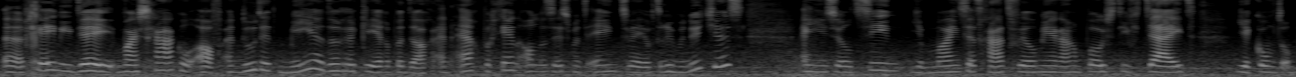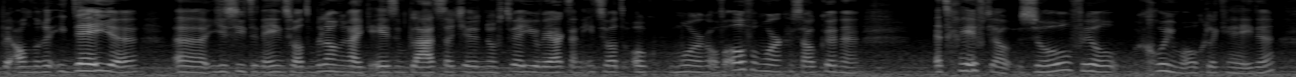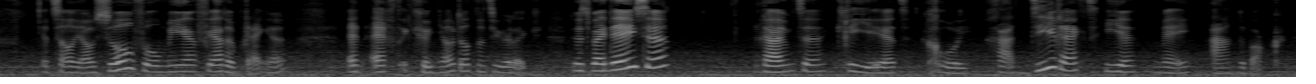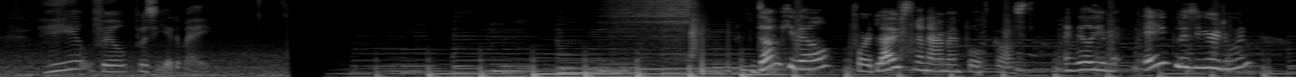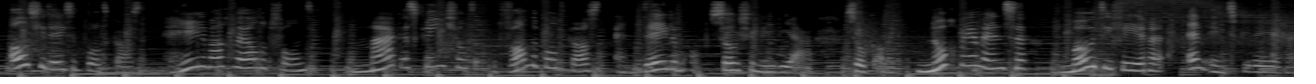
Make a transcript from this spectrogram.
uh, geen idee, maar schakel af. En doe dit meerdere keren per dag. En echt begin anders eens met 1, 2 of 3 minuutjes. En je zult zien, je mindset gaat veel meer naar een positiviteit. Je komt op andere ideeën. Uh, je ziet ineens wat belangrijk is in plaats dat je nog twee uur werkt aan iets wat ook morgen of overmorgen zou kunnen. Het geeft jou zoveel groeimogelijkheden. Het zal jou zoveel meer verder brengen. En echt, ik gun jou dat natuurlijk. Dus bij deze ruimte creëert groei. Ga direct hiermee aan de bak. Heel veel plezier ermee. Dankjewel voor het luisteren naar mijn podcast. En wil je me één plezier doen? Als je deze podcast helemaal geweldig vond, maak een screenshot van de podcast en deel hem op social media. Zo kan ik nog meer mensen motiveren en inspireren.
